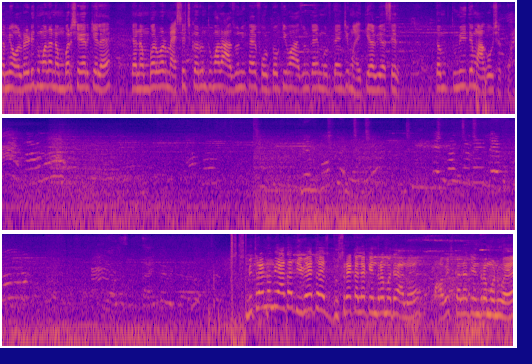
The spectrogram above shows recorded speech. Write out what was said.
तर मी ऑलरेडी तुम्हाला नंबर शेअर केला आहे त्या नंबरवर मेसेज करून तुम्हाला अजूनही काही फोटो किंवा अजून काही मूर्त्यांची माहिती हवी असेल तर तुम्ही इथे मागवू शकता. मित्रांनो मी आता दिव्यातच दुसऱ्या कला केंद्रामध्ये आलो आहे. भावेश कला केंद्र म्हणू आहे.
